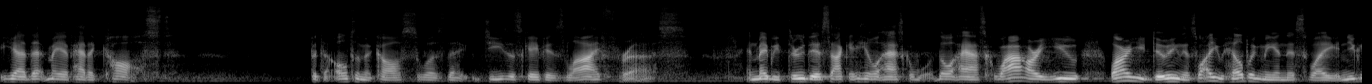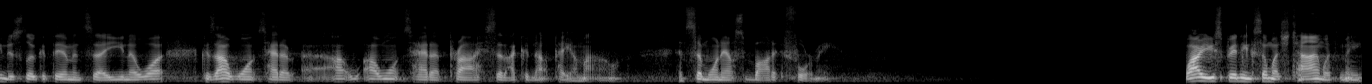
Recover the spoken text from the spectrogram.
yeah, that may have had a cost, but the ultimate cost was that Jesus gave his life for us. And maybe through this, I can. He'll ask. They'll ask, "Why are you? Why are you doing this? Why are you helping me in this way?" And you can just look at them and say, "You know what? Because I once had a. I, I once had a price that I could not pay on my own, and someone else bought it for me." Why are you spending so much time with me?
